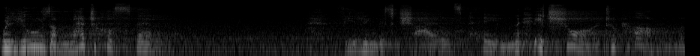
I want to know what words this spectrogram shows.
We'll use a magical spell. Feeling this child's pain, it's sure to come.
